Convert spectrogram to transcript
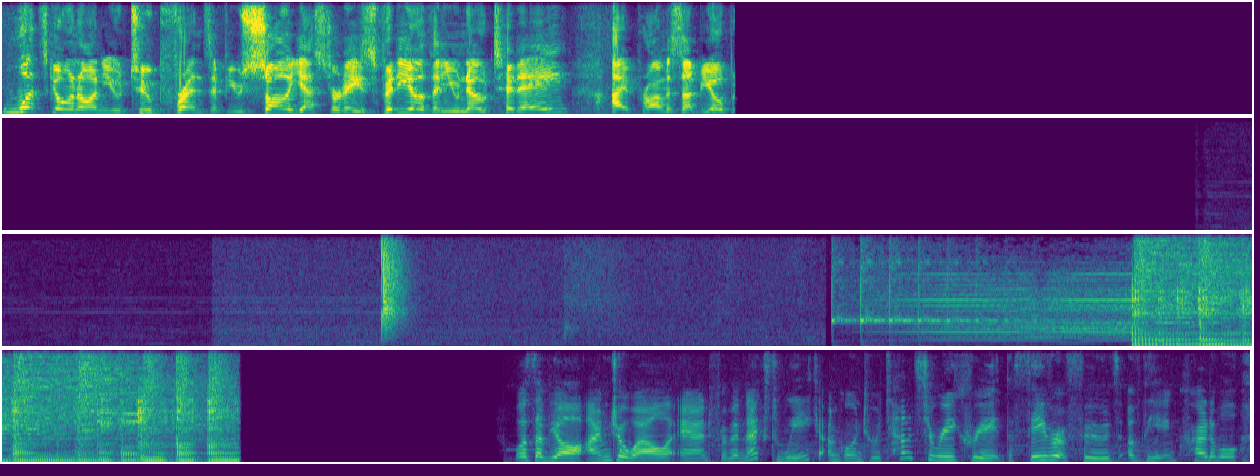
What's going on YouTube friends? If you saw yesterday's video, then you know today, I promised I'd be open What's up y'all, I'm Joelle and for the next week I'm going to attempt to recreate the favorite foods of the incredible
